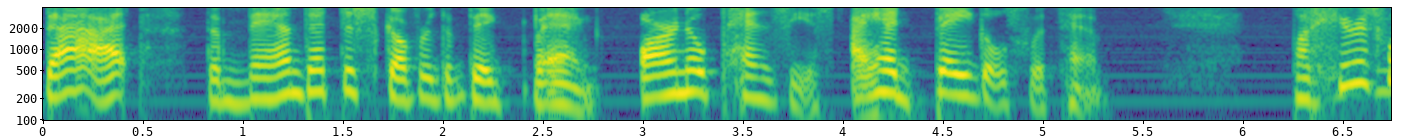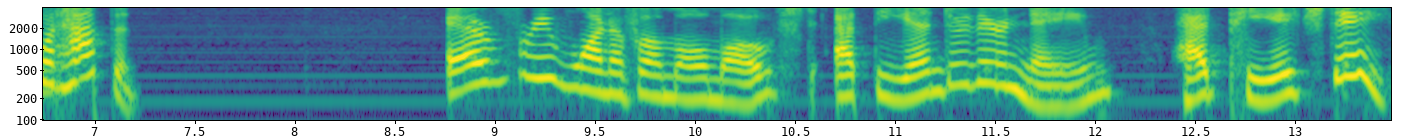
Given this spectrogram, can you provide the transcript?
that the man that discovered the Big Bang, Arno Penzias. I had bagels with him. But here's what mm. happened. Every one of them almost at the end of their name had PhD.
